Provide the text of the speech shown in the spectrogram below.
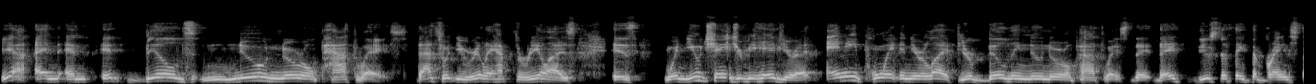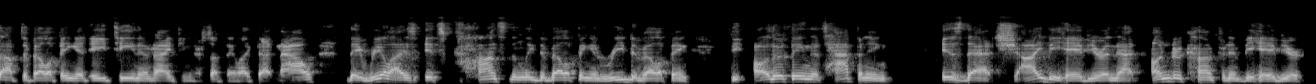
Yeah, and and it builds new neural pathways. That's what you really have to realize is when you change your behavior at any point in your life, you're building new neural pathways. They, they used to think the brain stopped developing at 18 or 19 or something like that. Now they realize it's constantly developing and redeveloping. The other thing that's happening is that shy behavior and that underconfident behavior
